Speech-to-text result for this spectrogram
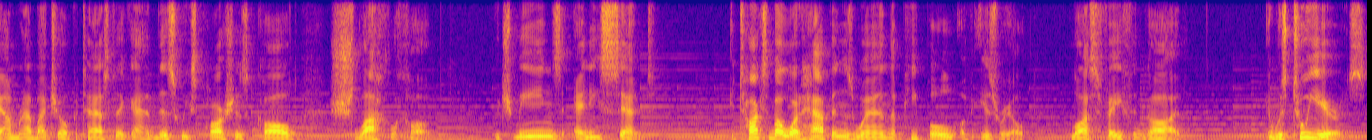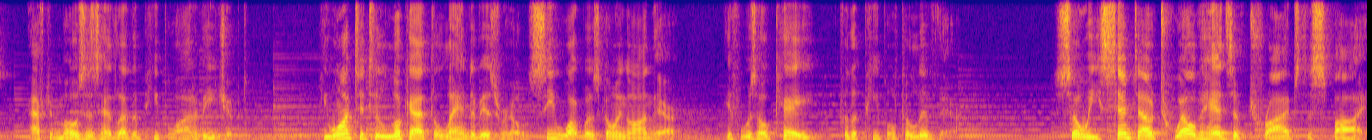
I'm Rabbi Joe Potasnik, and this week's Parsha is called Shlach Lecha, which means any sent. It talks about what happens when the people of Israel lost faith in God. It was two years after Moses had led the people out of Egypt. He wanted to look at the land of Israel, see what was going on there, if it was okay for the people to live there. So he sent out 12 heads of tribes to spy,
